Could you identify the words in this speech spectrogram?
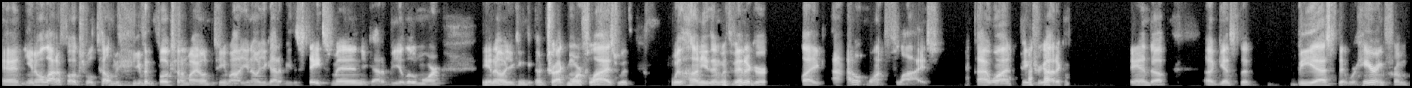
And you know, a lot of folks will tell me, even folks on my own team, well, you know, you got to be the statesman. You got to be a little more, you know, you can attract more flies with with honey than with vinegar. like, I don't want flies. I want patriotic stand up against the BS that we're hearing from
